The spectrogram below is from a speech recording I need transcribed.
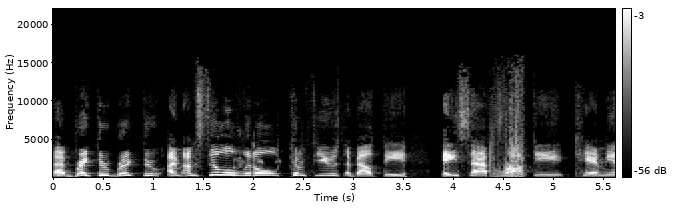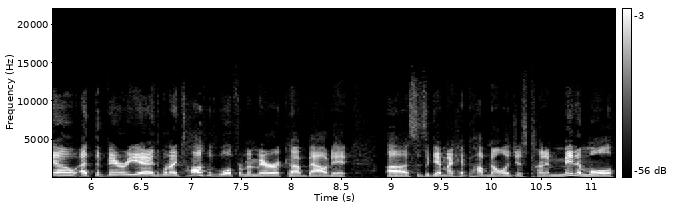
uh, breakthrough, breakthrough. I'm I'm still a little confused about the ASAP Rocky cameo at the very end. When I talked with Will from America about it, uh, since again my hip hop knowledge is kind of minimal,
